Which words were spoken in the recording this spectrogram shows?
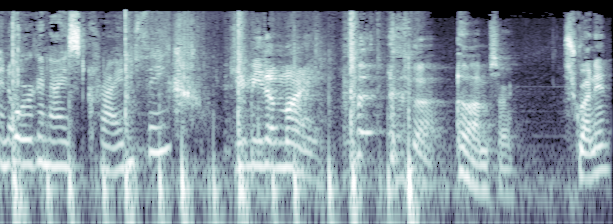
an organized crime thing? Give me the money. oh, I'm sorry. Scrunning?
